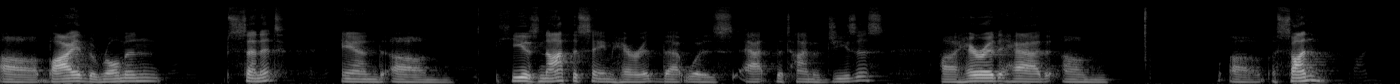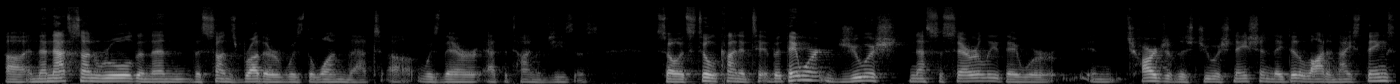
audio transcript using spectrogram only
uh, by the Roman Senate, and um, he is not the same Herod that was at the time of Jesus. Uh, Herod had um, uh, a son, uh, and then that son ruled, and then the son's brother was the one that uh, was there at the time of Jesus. So it's still kind of, t- but they weren't Jewish necessarily. They were in charge of this Jewish nation. They did a lot of nice things.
